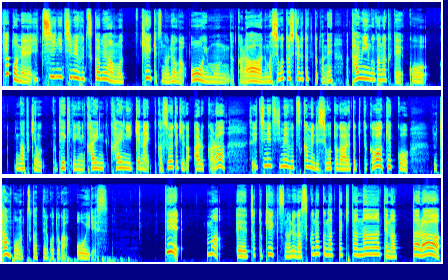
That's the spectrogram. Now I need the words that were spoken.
結構ね、1日目2日目はもう、経血の量が多いもんだから、まあ、仕事してる時とかね、まあ、タイミングがなくて、こう、ナプキンを定期的に買い買いに行けないとか、そういう時があるから、1日目2日目で仕事がある時とかは結構、タンポンを使ってることが多いです。で、まあ、えー、ちょっと経血の量が少なくなってきたなーってなったら、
